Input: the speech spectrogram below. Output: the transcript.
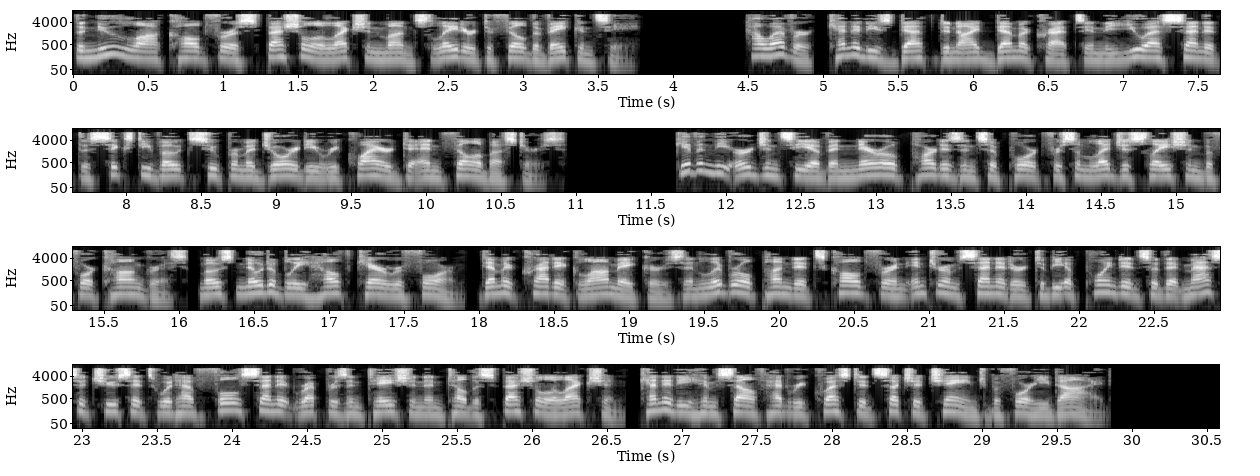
The new law called for a special election months later to fill the vacancy. However, Kennedy's death denied Democrats in the U.S. Senate the 60-vote supermajority required to end filibusters. Given the urgency of and narrow partisan support for some legislation before Congress, most notably health care reform, Democratic lawmakers and liberal pundits called for an interim senator to be appointed so that Massachusetts would have full Senate representation until the special election. Kennedy himself had requested such a change before he died.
